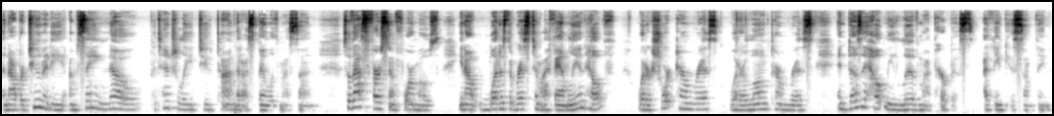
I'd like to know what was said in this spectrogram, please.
an opportunity, I'm saying no potentially to time that I spend with my son. So that's first and foremost. You know, what is the risk to my family and health? What are short term risks? What are long term risks? And does it help me live my purpose? I think is something.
